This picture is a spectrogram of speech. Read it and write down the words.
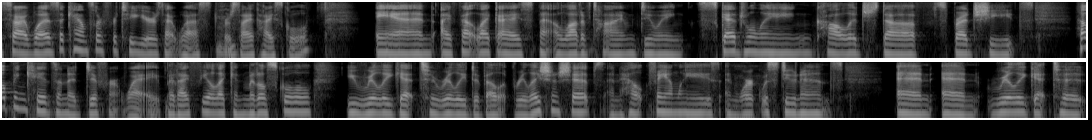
so I was a counselor for two years at West Forsyth mm-hmm. High School. And I felt like I spent a lot of time doing scheduling, college stuff, spreadsheets, helping kids in a different way. But I feel like in middle school, you really get to really develop relationships and help families and work mm-hmm. with students and and really get to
